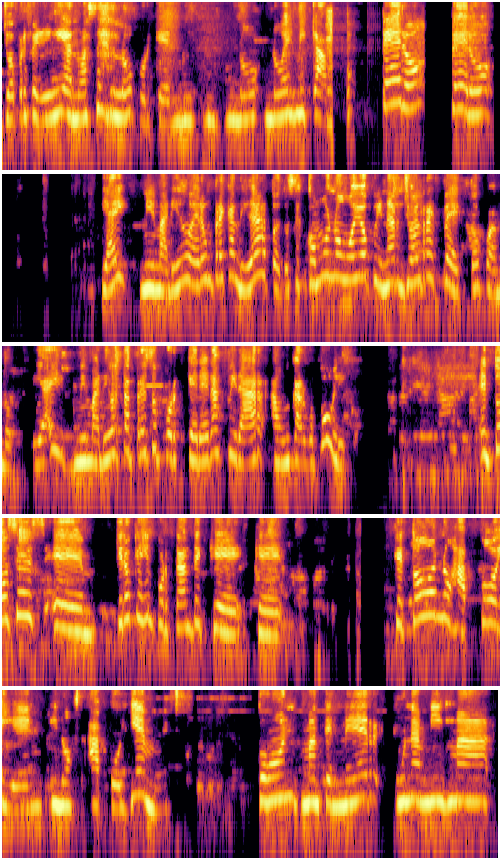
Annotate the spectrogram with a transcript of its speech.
yo preferiría no hacerlo porque no, no es mi campo, pero, pero y ahí mi marido era un precandidato, entonces ¿cómo no voy a opinar yo al respecto cuando y ahí mi marido está preso por querer aspirar a un cargo público? Entonces, eh, creo que es importante que, que, que todos nos apoyen y nos apoyemos con mantener una misma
